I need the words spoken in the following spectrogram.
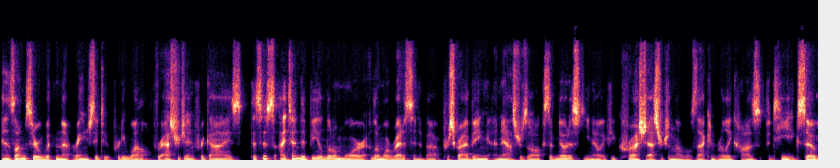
And as long as they're within that range, they do pretty well. For estrogen, for guys, this is I tend to be a little more a little more reticent about prescribing anastrozole because I've noticed, you know, if you crush estrogen levels, that can really cause fatigue. So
